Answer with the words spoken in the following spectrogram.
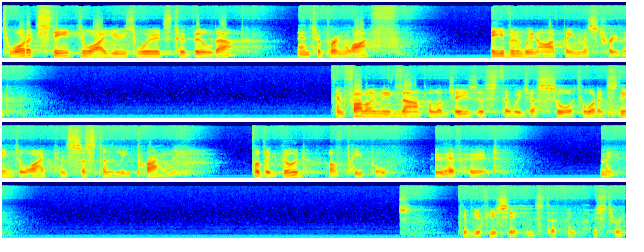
To what extent do I use words to build up and to bring life, even when I've been mistreated? And following the example of Jesus that we just saw, to what extent do I consistently pray for the good of people who have hurt me? give you a few seconds to think those through.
